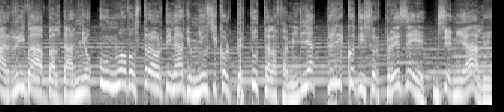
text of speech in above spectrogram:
Arriva a Valdagno un nuovo straordinario musical per tutta la famiglia, ricco di sorprese geniali.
